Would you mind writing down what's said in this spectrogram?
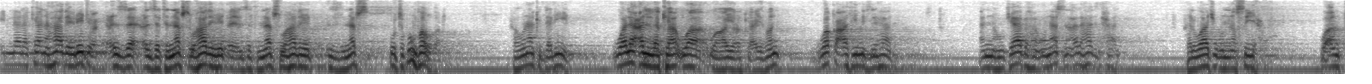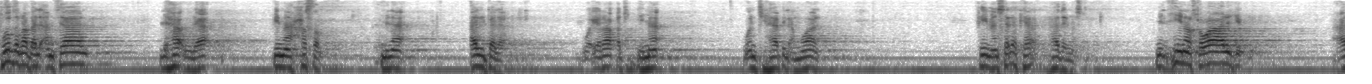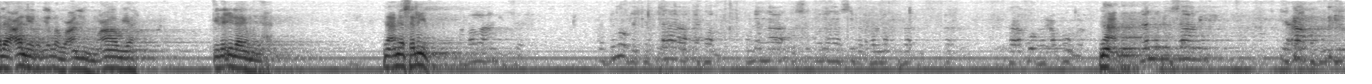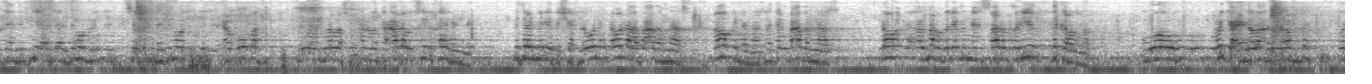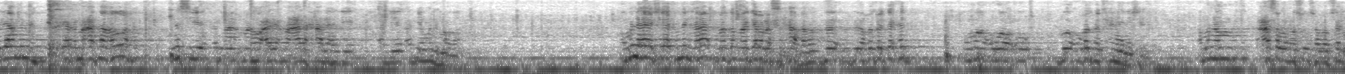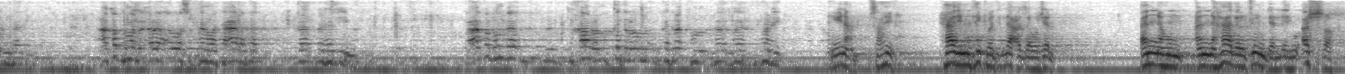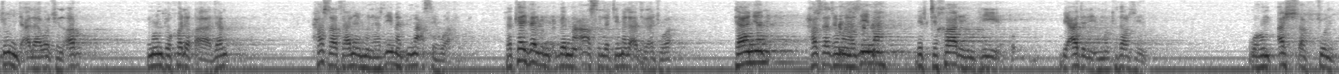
وإلا لكان هذا يريد عزة, عزة النفس وهذا يريد عزة النفس وهذا يريد عزة النفس وتكون فوضى. فهناك دليل. ولعلك وغيرك أيضا وقع في مثل هذا أنه جابها أناس على هذه الحال. فالواجب النصيحة وأن تضرب الأمثال لهؤلاء بما حصل من البلاء وإراقة الدماء وانتهاب الأموال. في من سلك هذا المسلك من حين الخوارج على علي رضي الله عنه معاوية إلى إلى يومنا هذا نعم يا سليم. لها أثر ولها ولها تعقوبها العقوبة نعم. لأن الإنسان يعاقب الذنوب تسبب له عقوبة من الله سبحانه وتعالى وتصير خير له مثل المريض يا شيخ لو لو بعض الناس ما هو كل الناس لكن بعض الناس لو المرض اللي منه صار مريض ذكر الله ورجع إلى ربه واليوم منه ما عافاه الله نسي ما هو على ما على حاله اللي اللي منه مرض. ومنها يا شيخ منها ما جرى الصحابة في غزوه أحد وغزوه حنين يا شيخ. ومنهم عصوا الرسول صلى الله عليه وسلم عاقبهم الله سبحانه وتعالى بالهزيمة. وعاقبهم بافتخارهم وكثرتهم هناك. إي نعم صحيح. هذه من حكمة الله عز وجل. أنهم أن هذا الجند الذي هو أشرف جند على وجه الأرض منذ خلق آدم حصلت عليهم الهزيمة بمعصية واحدة. فكيف بالمعاصي التي ملأت الأجواء؟ ثانيا حصلت لهم الهزيمة بافتخارهم في بعددهم وكثرتهم. وهم أشرف جند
